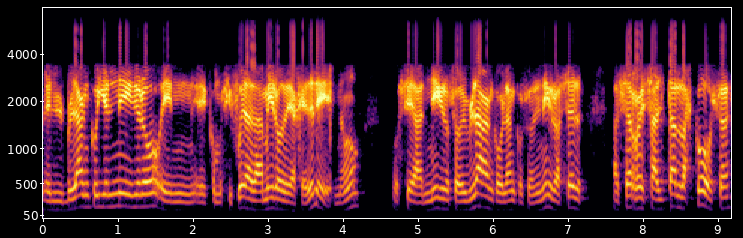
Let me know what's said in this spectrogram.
el blanco y el negro en eh, como si fuera damero de ajedrez no o sea, negro sobre blanco, blanco sobre negro, hacer, hacer resaltar las cosas.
